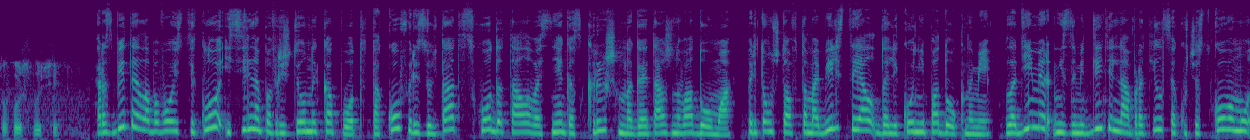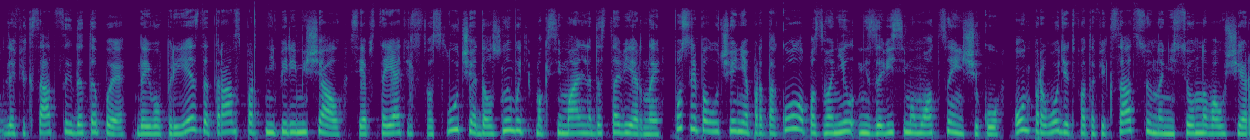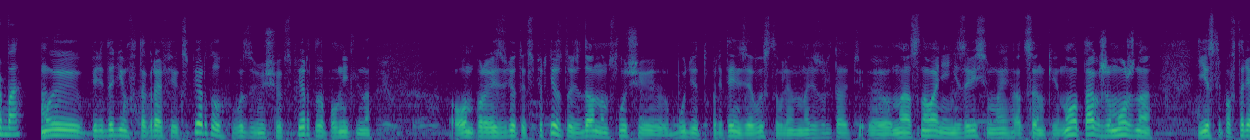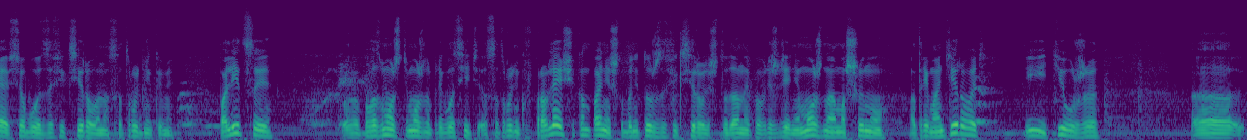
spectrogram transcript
такой случай. Разбитое лобовое стекло и сильно поврежденный капот. Таков результат схода талого снега с крыши многоэтажного дома, при том, что автомобиль стоял далеко не под окнами. Владимир незамедлительно обратился к участковому для фиксации ДТП. До его приезда транспорт не перемещал. Все обстоятельства случая должны быть максимально достоверны. После получения протокола позвонил независимому оценщику. Он проводит фотофиксацию нанесенного ущерба. Мы передадим фотографии эксперту, вызовем еще эксперта дополнительно он произведет экспертизу, то есть в данном случае будет претензия выставлена на, результате, э, на основании независимой оценки. Но также можно, если, повторяю, все будет зафиксировано сотрудниками полиции, э, по возможности можно пригласить сотрудников управляющей компании, чтобы они тоже зафиксировали, что данные повреждения. Можно машину отремонтировать и идти уже э,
